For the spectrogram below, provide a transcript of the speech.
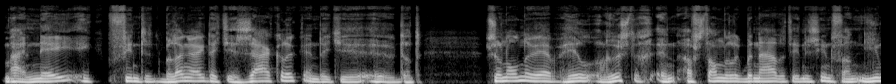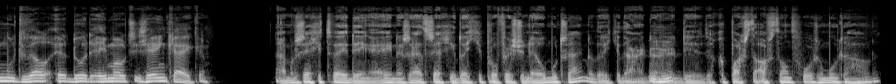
Maar nee, ik vind het belangrijk dat je zakelijk en dat je eh, dat zo'n onderwerp heel rustig en afstandelijk benadert. In de zin van je moet wel door de emoties heen kijken. Nou, maar dan zeg je twee dingen. Enerzijds zeg je dat je professioneel moet zijn. Dat je daar de, de, de gepaste afstand voor zou moeten houden.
